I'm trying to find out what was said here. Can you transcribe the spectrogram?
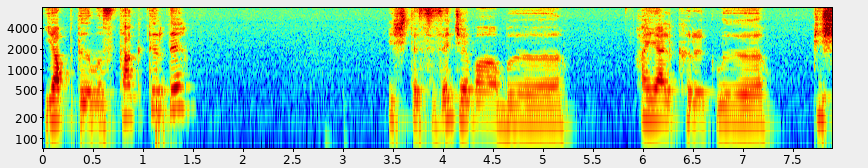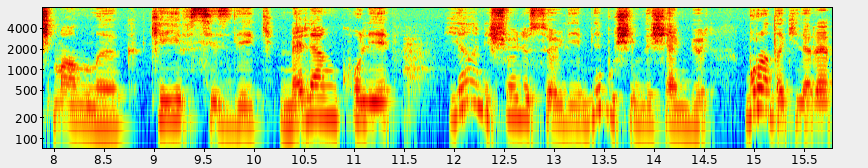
yaptığınız takdirde işte size cevabı hayal kırıklığı pişmanlık keyifsizlik melankoli. Yani şöyle söyleyeyim ne bu şimdi Şengül? Buradakilere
